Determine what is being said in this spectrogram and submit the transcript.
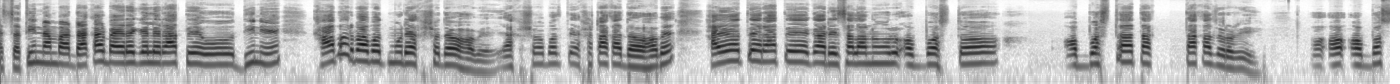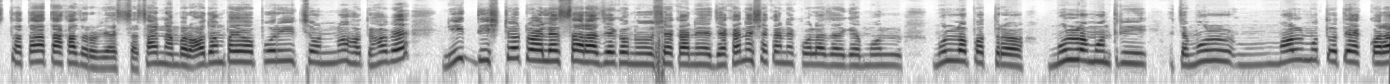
আচ্ছা তিন নাম্বার, ঢাকার বাইরে গেলে রাতে ও দিনে খাবার বাবদ মোট একশো দেওয়া হবে। একশো বলতে একশো টাকা দেওয়া হবে। হাইওয়েতে রাতে গাড়ি চালানোর অভ্যস্ত অভ্যস্তা টাকা জরুরি। অভ্যস্ততা থাকা জরুরি। আচ্ছা চার নম্বর। অদম্পায় পরিচ্ছন্ন হতে হবে। নির্দিষ্ট টয়লেট ছাড়া যে কোনো সেখানে, যেখানে সেখানে কোলা জায়গায় মূল, মূল্যপত্র, মূল্যমন্ত্রী আচ্ছা মূল, মলমূত্র ত্যাগ করা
